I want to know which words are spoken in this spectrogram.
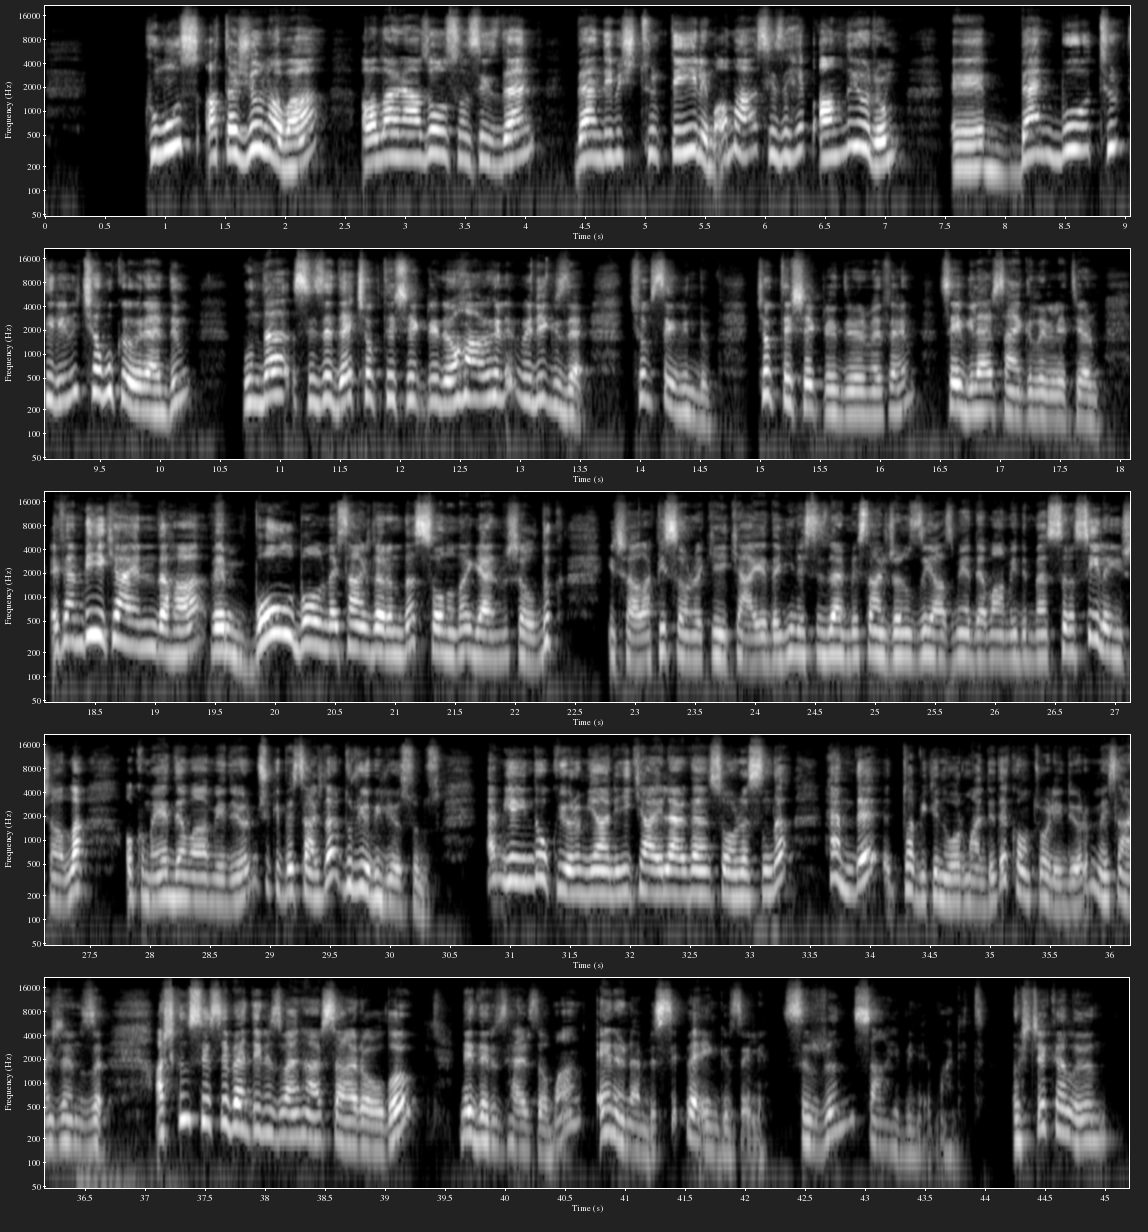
Kumus Atajonova Allah razı olsun sizden. Ben demiş Türk değilim ama sizi hep anlıyorum. Ee, ben bu Türk dilini çabuk öğrendim. Bunda size de çok teşekkür ediyorum. Ha öyle böyle güzel. Çok sevindim. Çok teşekkür ediyorum efendim. Sevgiler saygılar iletiyorum. Efendim bir hikayenin daha ve bol bol mesajların da sonuna gelmiş olduk. İnşallah bir sonraki hikayede yine sizler mesajlarınızı yazmaya devam edin. Ben sırasıyla inşallah okumaya devam ediyorum. Çünkü mesajlar duruyor biliyorsunuz. Hem yayında okuyorum yani hikayelerden sonrasında hem de tabii ki normalde de kontrol ediyorum mesajlarınızı. Aşkın Sesi bendeniz ben Her Sarıoğlu. Ne deriz her zaman? En önemlisi ve en güzeli. Sırrın sahibine emanet. Hoşçakalın.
